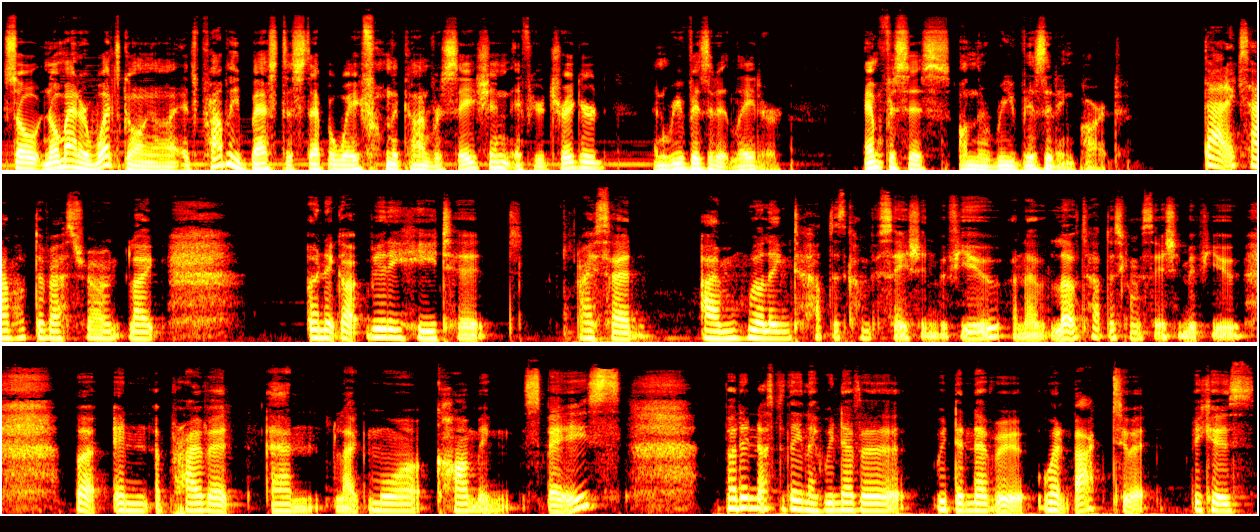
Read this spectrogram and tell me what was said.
So no matter what's going on, it's probably best to step away from the conversation if you're triggered and revisit it later. Emphasis on the revisiting part that example of the restaurant, like when it got really heated, I said, I'm willing to have this conversation with you and I would love to have this conversation with you, but in a private and like more calming space. But then that's the thing, like we never, we then never went back to it because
